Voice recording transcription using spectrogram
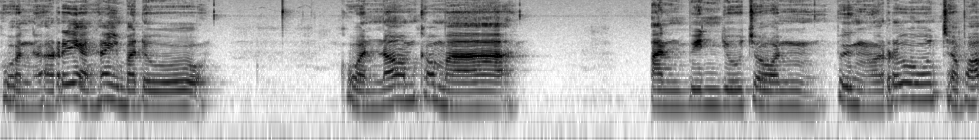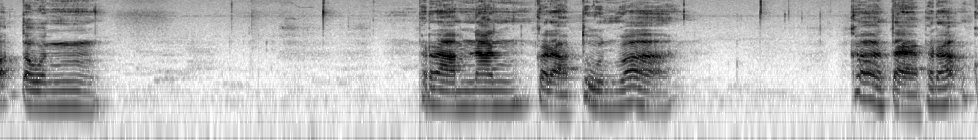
ควรเรียกให้มาดู ควรน้อมเข้ามา อันวินยูชนพึงรู้เฉพาะตน พรามนันกราบทูลว่า ข้าแต่พระโค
